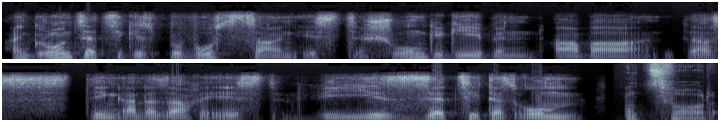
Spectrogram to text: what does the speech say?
Ein grundsätzliches Bewusstsein ist schon gegeben, aber das Ding an der Sache ist, wie setze ich das um? Und zwar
